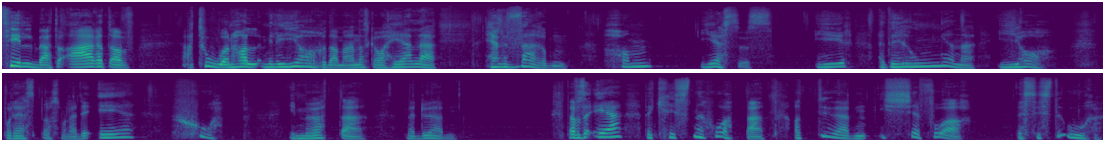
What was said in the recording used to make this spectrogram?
tilbedt og æret av ja, 2,5 milliarder mennesker over hele, hele verden. Han, Jesus, gir et rungende ja på det spørsmålet. Det er håp i møte med døden. Derfor er det kristne håpet at døden ikke får det siste ordet.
